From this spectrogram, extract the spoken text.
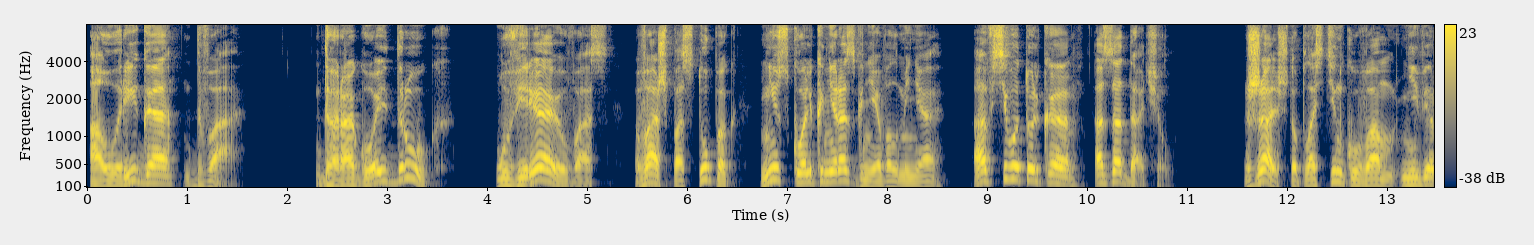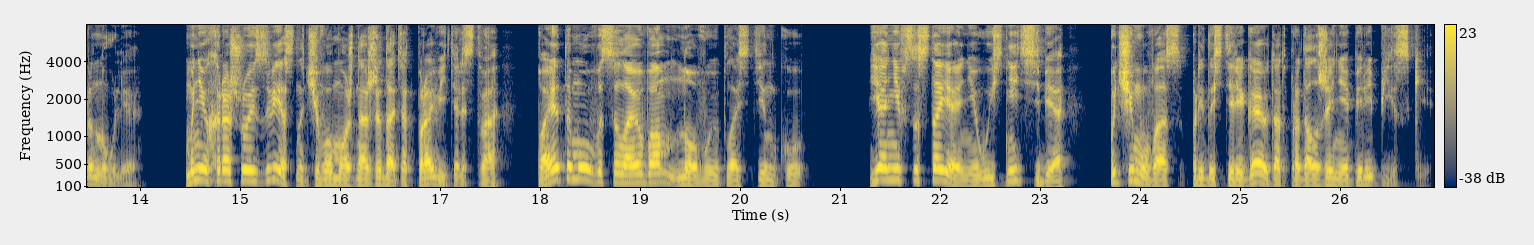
Аурига 2. Дорогой друг, уверяю вас, ваш поступок нисколько не разгневал меня, а всего только озадачил. Жаль, что пластинку вам не вернули. Мне хорошо известно, чего можно ожидать от правительства, поэтому высылаю вам новую пластинку. Я не в состоянии уяснить себе, почему вас предостерегают от продолжения переписки.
